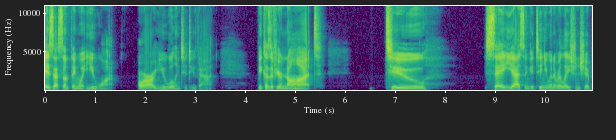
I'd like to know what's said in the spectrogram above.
is that something what you want? Or are you willing to do that? Because if you're not, to say yes and continue in a relationship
